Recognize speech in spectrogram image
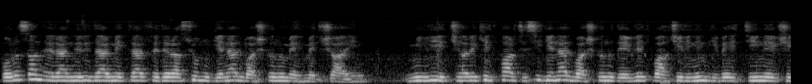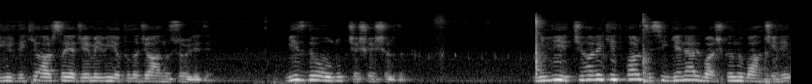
Horasan Erenleri Dernekler Federasyonu Genel Başkanı Mehmet Şahin, Milliyetçi Hareket Partisi Genel Başkanı Devlet Bahçeli'nin hibe ettiği Nevşehir'deki arsaya cemevi yapılacağını söyledi. Biz de oldukça şaşırdık. Milliyetçi Hareket Partisi Genel Başkanı Bahçeli,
